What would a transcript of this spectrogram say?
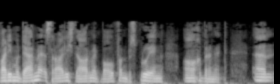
wat die moderne Israelies daar met behulp van besproeiing aangebring het. Ehm um,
